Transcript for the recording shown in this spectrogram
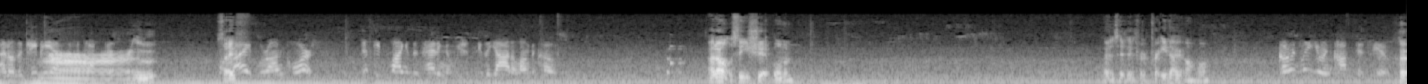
and on the GPS in the cockpit. Ooh. Safe. Alright, we're on course. Just keep flying at this heading and we should see the yacht along the coast. I don't see shit, woman. I don't see anything. It's very pretty though. Oh. Currently, you're in cockpit view.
